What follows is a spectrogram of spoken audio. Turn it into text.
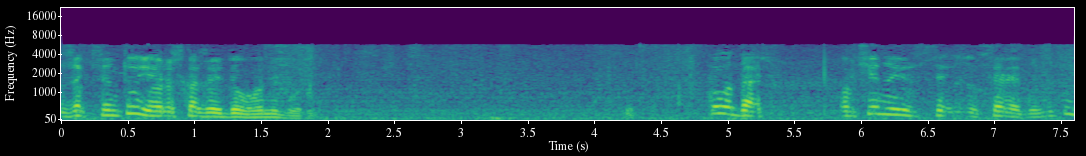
Закцентую, розказувати довго не буду. Колодач. Овчиною всередину. Тут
